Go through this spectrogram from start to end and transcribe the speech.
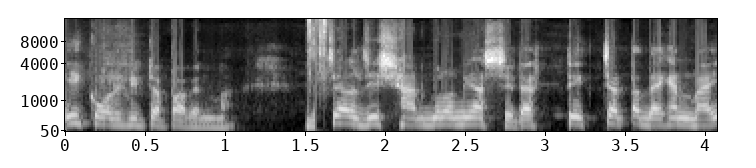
এই কোয়ালিটিটা পাবেন না। চাল যে শার্টগুলো নিয়ে আসছে এটা টেক্সচারটা দেখেন ভাই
